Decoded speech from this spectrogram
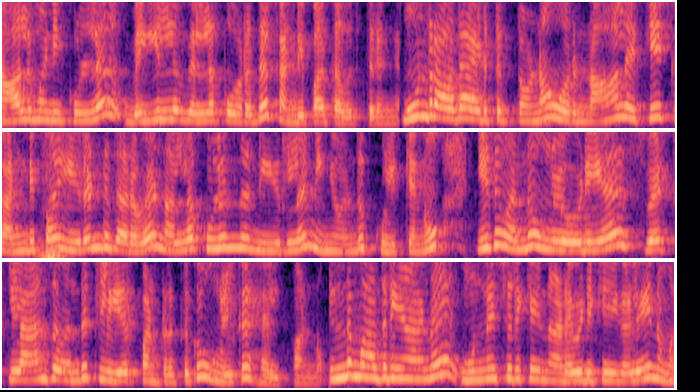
நாலு மணிக்குள்ள வெயில்ல வெளில போறத கண்டிப்பா தவிர்த்துருங்க. மூன்றாவதா எடுத்துக்கிட்டோம்னா ஒரு நாளைக்கே கண்டிப்பா இரண்டு தடவை நல்லா குளிர்ந்த நீர்ல நீங்க வந்து குளிக்கணும். இது வந்து உங்களுடைய ஸ்வெட் கிளான்ஸை வந்து கிளியர் பண்றதுக்கு உங்களுக்கு ஹெல்ப் பண்ணும். இந்த மாதிரியான முன்னெச்சரிக்கை நடவடிக்கைகளை நம்ம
